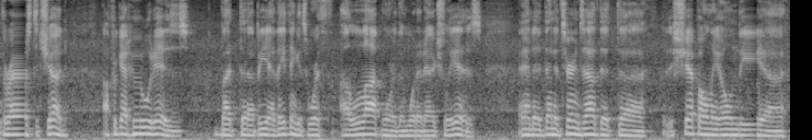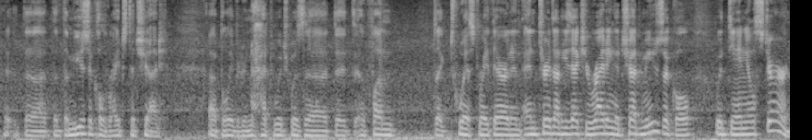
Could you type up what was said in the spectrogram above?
the rest of Chud, I forget who it is, but uh, but yeah, they think it's worth a lot more than what it actually is. And uh, then it turns out that uh, Shep only owned the, uh, the, the the musical rights to Chud, uh, believe it or not, which was a, a fun like twist right there. And, and it turns out he's actually writing a Chud musical with Daniel Stern,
